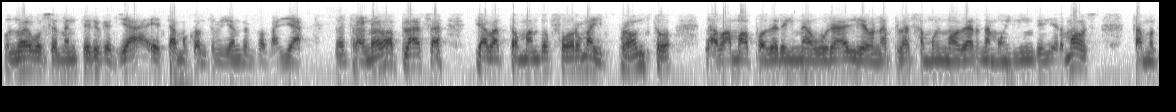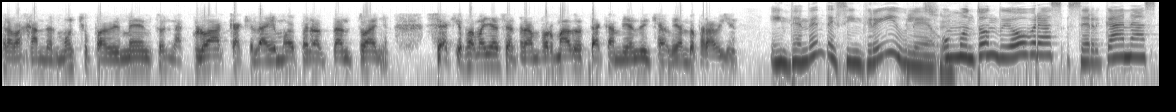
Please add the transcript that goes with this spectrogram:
un nuevo cementerio que ya estamos construyendo en Famayá. Nuestra nueva plaza ya va tomando forma y pronto la vamos a poder inaugurar y es una plaza muy moderna, muy linda y hermosa. Estamos trabajando en mucho pavimento, en la cloaca que la hemos esperado tantos años. O sea que Famayá se ha transformado, está cambiando y cambiando para bien. Intendente, es increíble. Un montón de obras cercanas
